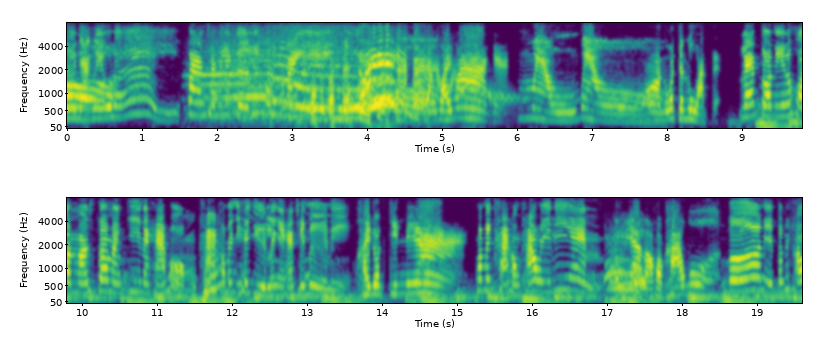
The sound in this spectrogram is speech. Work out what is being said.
เดินอย่างเร็วเลย บ้านฉันไม่เรียกเดินเรียกว่าสไลด์ ไวมากอะแววแววอ๋อนึกว่าจะรวดอะและตัวนี้ทุกคนมอนสเตอร์มังกี้นะครับผมขาเขาไม่มีให้ยืนเลยไงฮะใช้มือนี่ ใครโดนกินเนี่ย มันเป็นขาของเขาเอเลี่ยน ตรงเนี้ยเหรอของเขากูเออเนี่ยตัวที่เขา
